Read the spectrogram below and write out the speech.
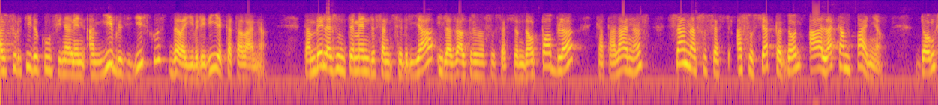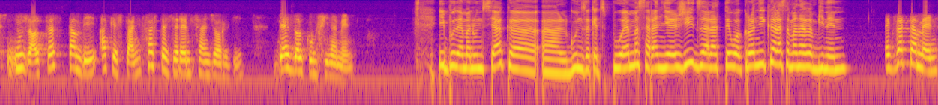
al sortir de confinament amb llibres i discos de la llibreria catalana. També l'Ajuntament de Sant Cebrià i les altres associacions del poble catalanes s'han associat, associat perdó, a la campanya. Doncs nosaltres també aquest any festejarem Sant Jordi, des del confinament. I podem anunciar que eh, alguns d'aquests poemes seran llegits a la teua crònica la setmana vinent. Exactament,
